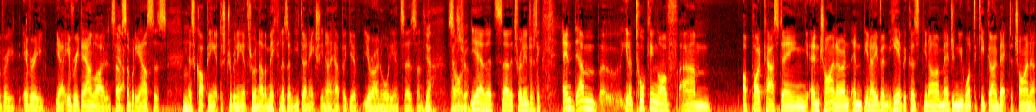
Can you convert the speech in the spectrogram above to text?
every every you know every download, and so if somebody else is is copying it, distributing it through another mechanism, you don't actually know how big your your own audience is, and Yeah, so that's on. true. Yeah, that's uh, that's really interesting. And um, uh, you know, talking of um, of podcasting in China, and, and you know even here, because you know I imagine you want to keep going back to China.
